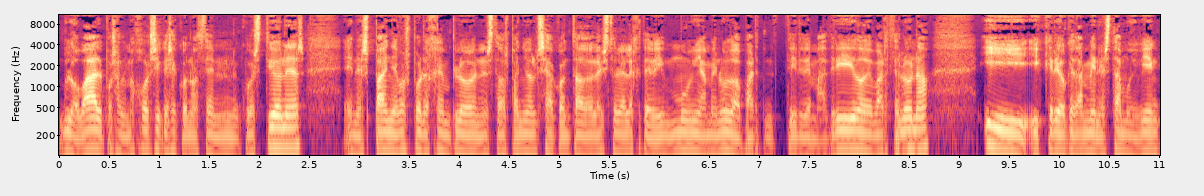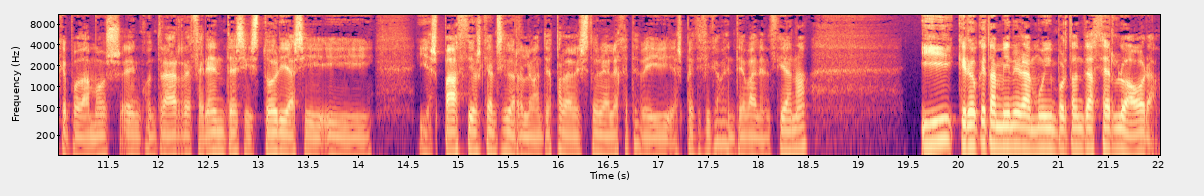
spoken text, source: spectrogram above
global, pues a lo mejor sí que se conocen cuestiones. En España, pues por ejemplo, en el Estado español se ha contado la historia LGTBI muy a menudo a partir de Madrid o de Barcelona y, creo que también está muy bien que podamos encontrar referentes, historias y, y espacios que han sido relevantes para la historia LGTBI específicamente valenciana. Y creo que también era muy importante hacerlo ahora,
